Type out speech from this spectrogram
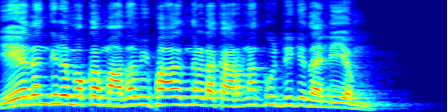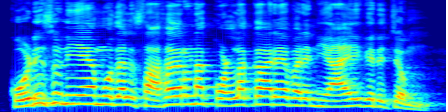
ഏതെങ്കിലുമൊക്കെ മതവിഭാഗങ്ങളുടെ കർണക്കുറ്റിക്ക് തല്ലിയും കൊടിസുനിയെ മുതൽ സഹകരണ കൊള്ളക്കാരെ വരെ ന്യായീകരിച്ചും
